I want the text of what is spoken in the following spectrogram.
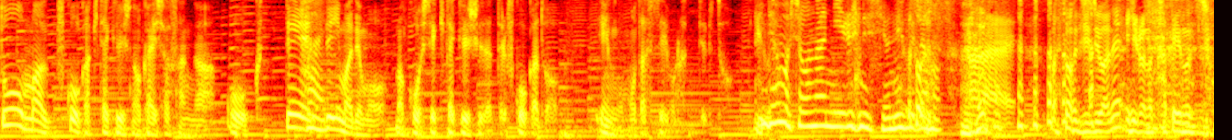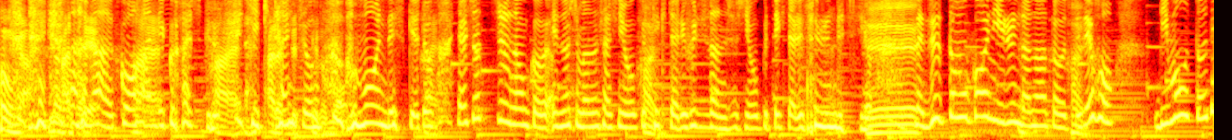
と、まあ、福岡北九州の会社さんが多くて、はい。で今でも、まあ、こうして北九州だったり福岡と縁を持たせてもらってると。いう。でも湘南にいるんですよね普段。そうです。はい。まあ、その事情はね、いろんな家庭の事情があって。まあ後半で詳しくはい。聞きたいとあるんですけども。思うんですけど、はい。い、やしょっちゅうなんか江ノ島の写真を送ってきたり、富士山の写真を送ってきたりするんですよ。えー。ずっと向こうにいるんだなと思って、はい。でもリモートで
